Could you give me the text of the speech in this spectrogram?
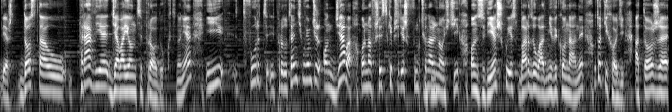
wiesz, dostał prawie działający produkt, no nie? I twórcy, producenci mówią ci, że on działa, on ma wszystkie przecież funkcjonalności, on z wierzchu jest bardzo ładnie wykonany. O co ci chodzi? A to, że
